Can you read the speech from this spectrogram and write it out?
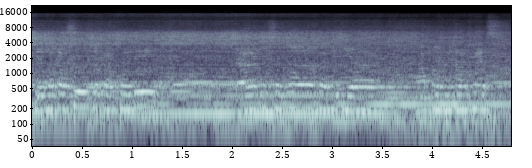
terima kasih sudah kembali dan semua panitia apa yang terkes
